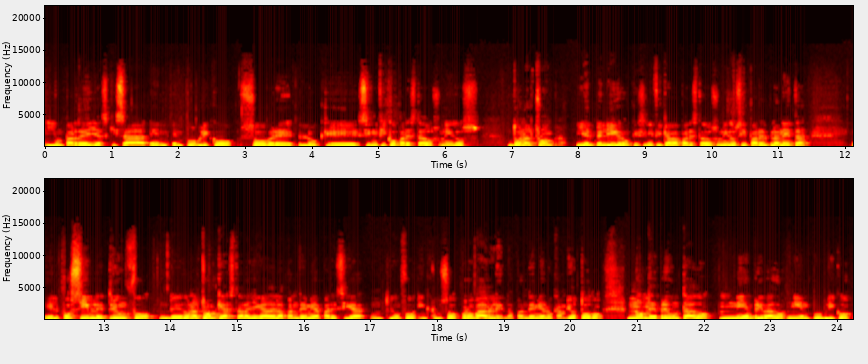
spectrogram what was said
y un par de ellas quizá en, en público sobre lo que significó para Estados Unidos Donald Trump y el peligro que significaba para Estados Unidos y para el planeta el posible triunfo de Donald Trump, que hasta la llegada de la pandemia parecía un triunfo incluso probable. La pandemia lo cambió todo. No te he preguntado, ni en privado ni en público,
